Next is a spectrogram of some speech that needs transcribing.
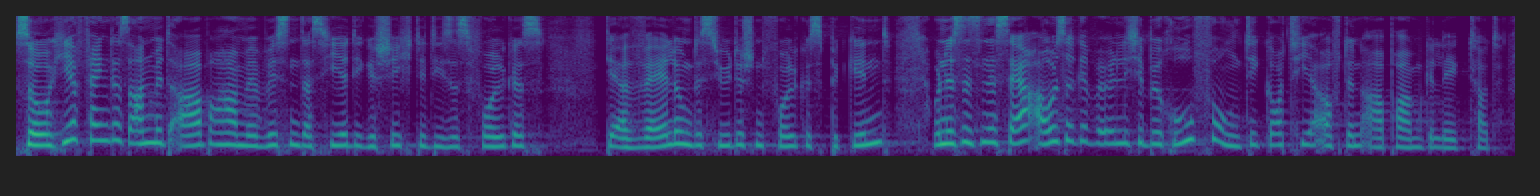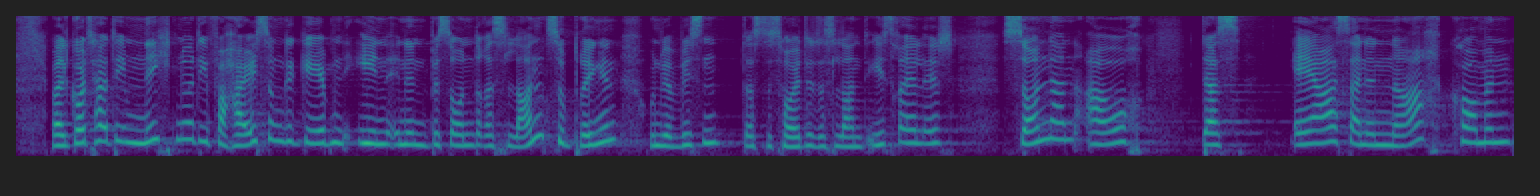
So, hier fängt es an mit Abraham. Wir wissen, dass hier die Geschichte dieses Volkes die Erwählung des jüdischen Volkes beginnt. Und es ist eine sehr außergewöhnliche Berufung, die Gott hier auf den Abraham gelegt hat. Weil Gott hat ihm nicht nur die Verheißung gegeben, ihn in ein besonderes Land zu bringen, und wir wissen, dass das heute das Land Israel ist, sondern auch, dass er seinen Nachkommen,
